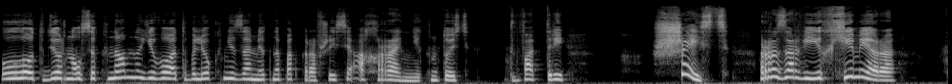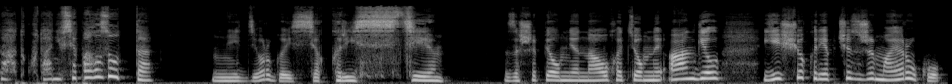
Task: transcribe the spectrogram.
Лот дернулся к нам, но его отвлек незаметно подкравшийся охранник. Ну, то есть два, три, шесть! Разорви их, химера! Да откуда они все ползут-то? Не дергайся, Кристи! Зашипел мне на ухо темный ангел, еще крепче сжимая руку.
